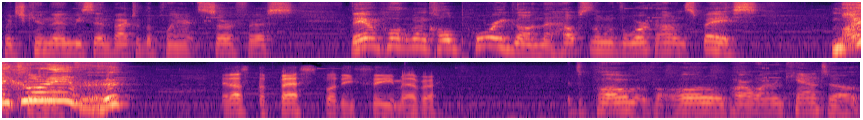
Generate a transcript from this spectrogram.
which can then be sent back to the planet's surface. They have a Pokemon called Porygon that helps them with the work out in space. Microwave? It has the best bloody theme ever. It's a power, power, power plant in Kanto.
